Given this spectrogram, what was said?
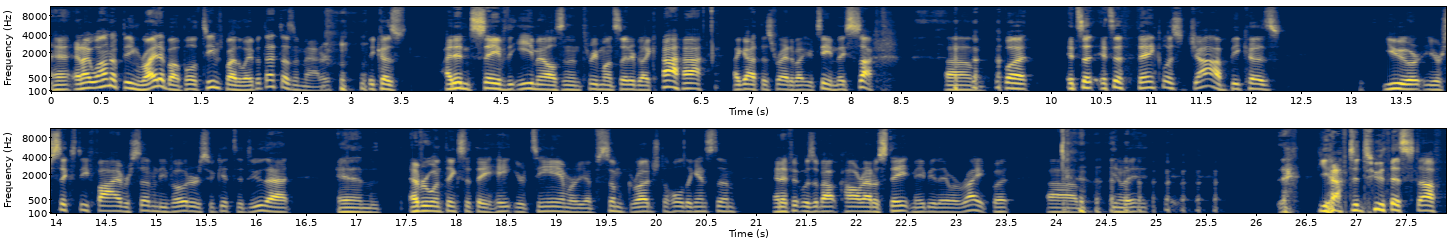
And, and I wound up being right about both teams, by the way, but that doesn't matter because I didn't save the emails and then three months later be like, ha ha, I got this right about your team. They sucked. Um, but it's a it's a thankless job because you're you're 65 or 70 voters who get to do that and everyone thinks that they hate your team or you have some grudge to hold against them and if it was about colorado state maybe they were right but um, you know it, it, you have to do this stuff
